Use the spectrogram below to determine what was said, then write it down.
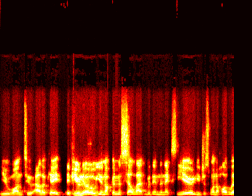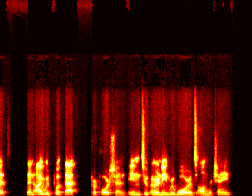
you want to allocate. If you know you're not going to sell that within the next year, you just want to hodl it, then I would put that proportion into earning rewards on the chain.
